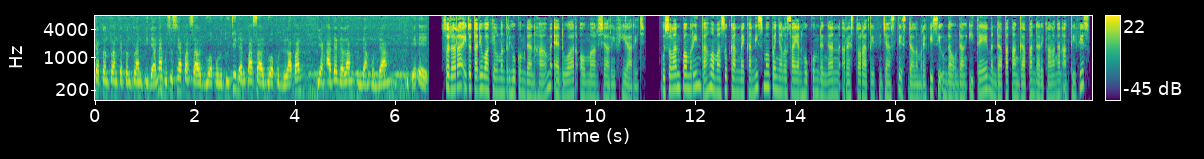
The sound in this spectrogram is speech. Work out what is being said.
ketentuan-ketentuan pidana khususnya pasal 27 dan pasal 28 yang ada dalam Undang-Undang ITE. Saudara, itu tadi Wakil Menteri Hukum dan HAM Edward Omar Syarif Hiarij. Usulan pemerintah memasukkan mekanisme penyelesaian hukum dengan restoratif justice dalam revisi Undang-Undang ITE mendapat tanggapan dari kalangan aktivis.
